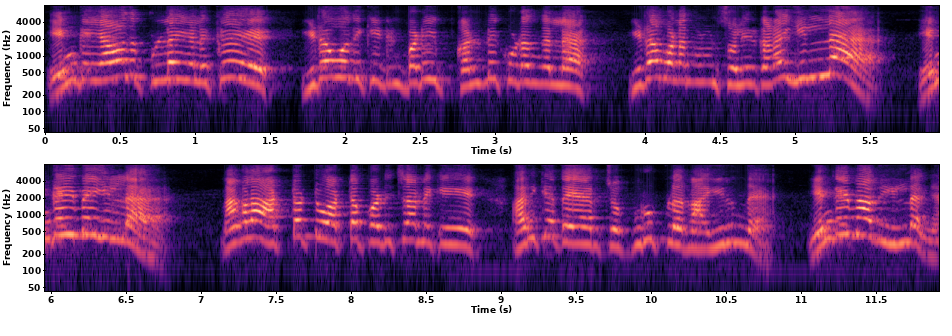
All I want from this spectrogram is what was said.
எங்கேயாவது பிள்ளைகளுக்கு இடஒதுக்கீட்டின்படி கல்விக்கூடங்கள்ல இடம் வழங்கணும்னு சொல்லியிருக்கானா? இல்ல. எங்கேயுமே இல்ல. நாங்களாம் அட்டை டு அட்டை படிச்சா அன்னைக்கு அறிக்கை தயாரிச்ச குரூப்ல நான் இருந்தேன். எங்கேயுமே அது இல்லைங்க.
